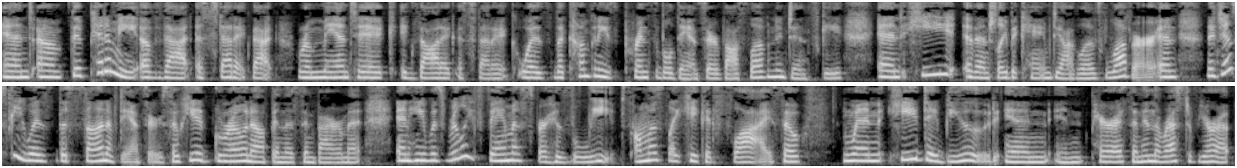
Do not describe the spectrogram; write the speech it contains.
And um, the epitome of that aesthetic, that romantic, exotic aesthetic, was the company's principal dancer, Vaslav Nijinsky. And he eventually became Diaghilev's lover. And Nijinsky was the son of dancers, so he had grown up in this environment. And he was really famous for his leaps, almost like he could fly. So when he debuted in, in Paris and in the rest of Europe,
